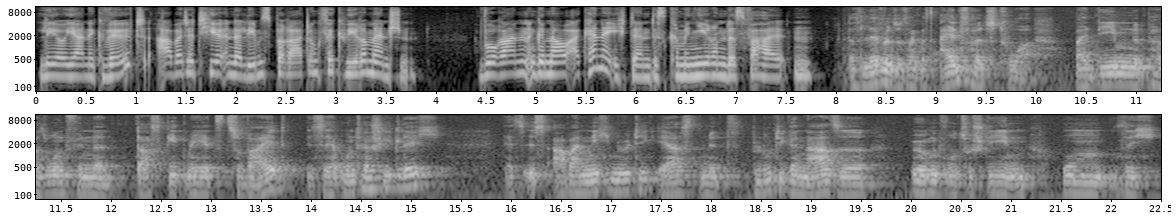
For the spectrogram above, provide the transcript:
Leo Janik Wild arbeitet hier in der Lebensberatung für queere Menschen. Woran genau erkenne ich denn diskriminierendes Verhalten? Das Level, sozusagen das Einfallstor, bei dem eine Person findet, das geht mir jetzt zu weit, ist sehr unterschiedlich. Es ist aber nicht nötig, erst mit blutiger Nase irgendwo zu stehen, um sich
